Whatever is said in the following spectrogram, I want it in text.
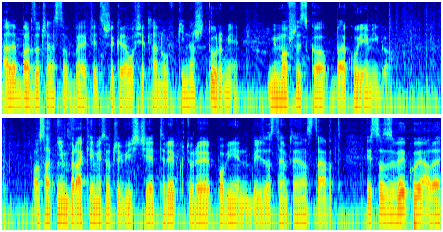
ale bardzo często w BF3 grało się klanówki na szturmie i mimo wszystko brakuje mi go. Ostatnim brakiem jest oczywiście tryb, który powinien być dostępny na start. Jest to zwykły, ale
